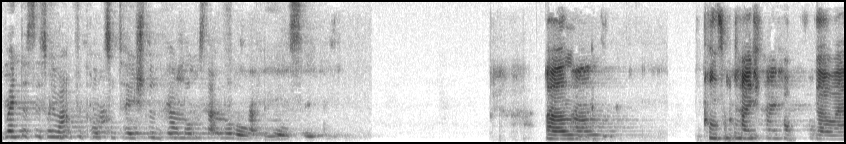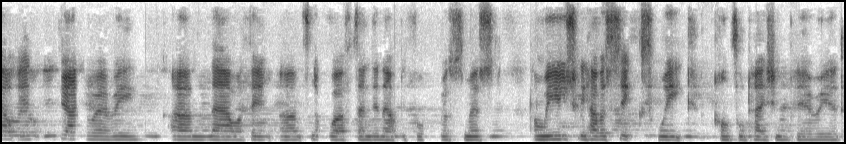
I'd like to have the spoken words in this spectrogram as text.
when does this go out for consultation and how long is that for, please? Um, consultation will go out in January um, now. I think um, it's not worth sending out before Christmas. And we usually have a six week consultation period.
